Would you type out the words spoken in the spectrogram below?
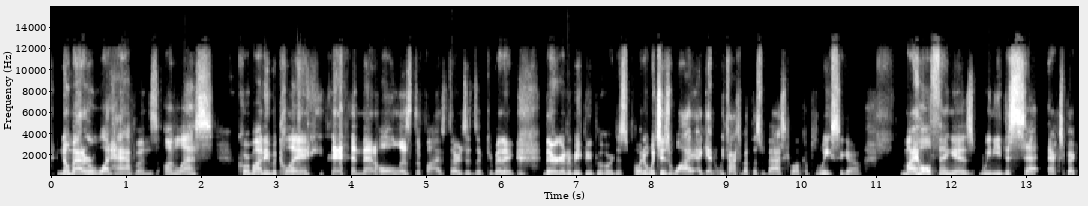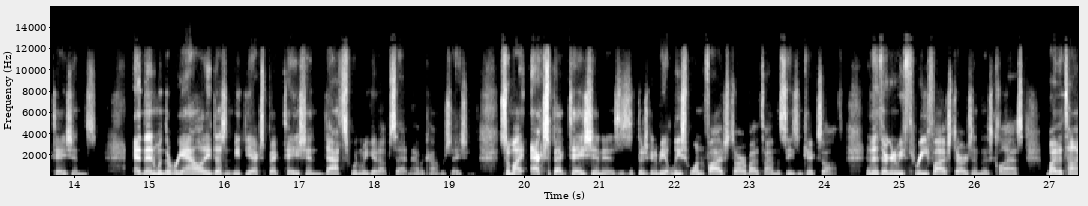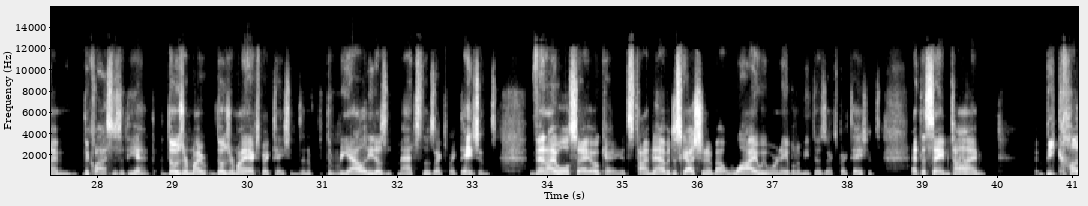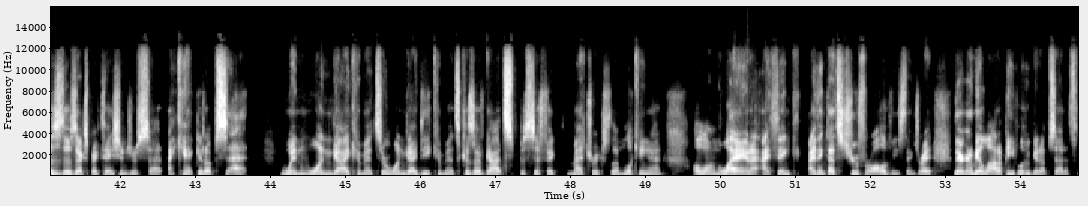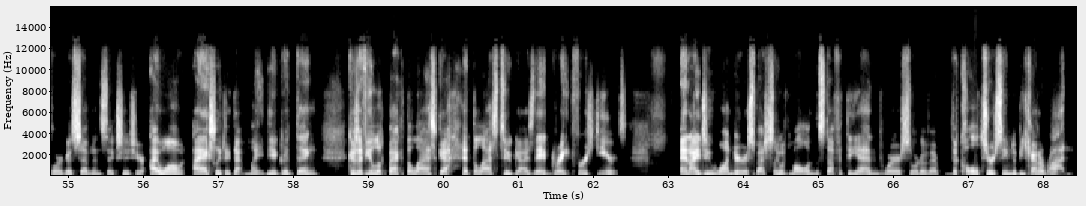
no matter what happens, unless Cormani McClain and that whole list of five stars ends up committing, there are going to be people who are disappointed, which is why, again, we talked about this with basketball a couple of weeks ago my whole thing is we need to set expectations. And then when the reality doesn't meet the expectation that's when we get upset and have a conversation. So my expectation is is that there's going to be at least one five star by the time the season kicks off and that there are going to be three five stars in this class by the time the class is at the end. Those are my those are my expectations. And if the reality doesn't match those expectations then i will say okay it's time to have a discussion about why we weren't able to meet those expectations. At the same time because those expectations are set, I can't get upset when one guy commits or one guy decommits because I've got specific metrics that I'm looking at along the way. And I, I, think I think that's true for all of these things, right? There are going to be a lot of people who get upset if Florida goes seven and six this year. I won't. I actually think that might be a good thing because if you look back at the last guy at the last two guys, they had great first years. And I do wonder, especially with Mullen, the stuff at the end where sort of the culture seemed to be kind of rotten.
